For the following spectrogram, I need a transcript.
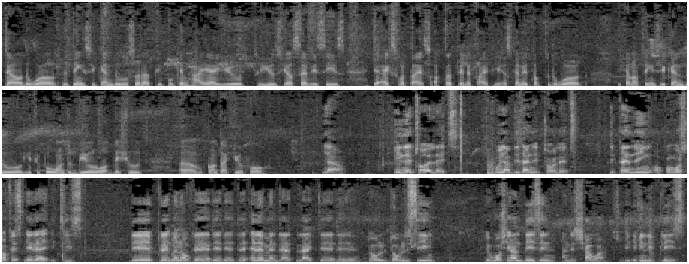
tell the world the things you can do so that people can hire you to use your services, your expertise after 25 years? Can you talk to the world the kind of things you can do if people want to build what they should um, contact you for? Yeah, in a toilet, we have designed a toilet depending upon what surface area it is. The placement of the, the, the, the element, that, like the, the WC, the washing hand basin, and the shower, should be evenly placed.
